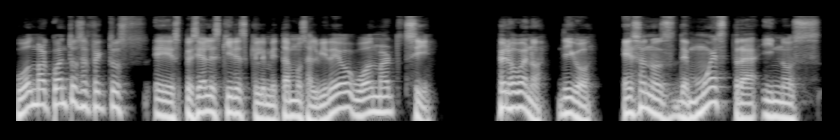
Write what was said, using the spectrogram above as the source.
Walmart, ¿cuántos efectos eh, especiales quieres que le metamos al video? Walmart, sí. Pero bueno, digo, eso nos demuestra y nos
